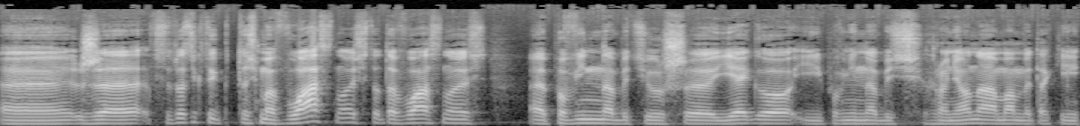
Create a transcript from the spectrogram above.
e, że w sytuacji, gdy ktoś ma własność, to ta własność e, powinna być już e, jego i powinna być chroniona. Mamy taki,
